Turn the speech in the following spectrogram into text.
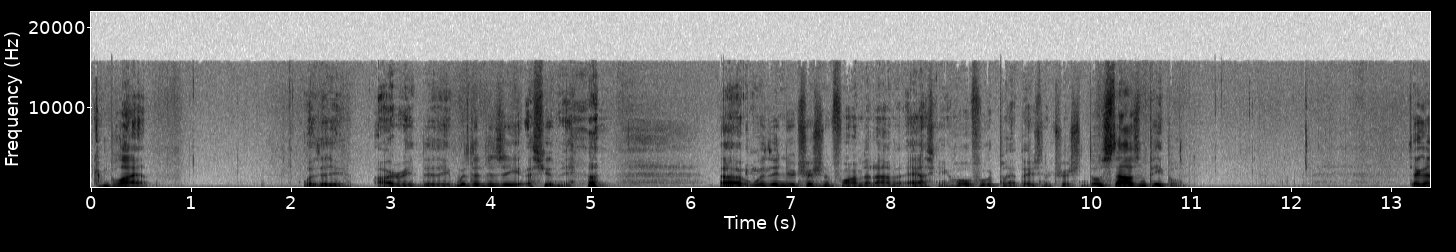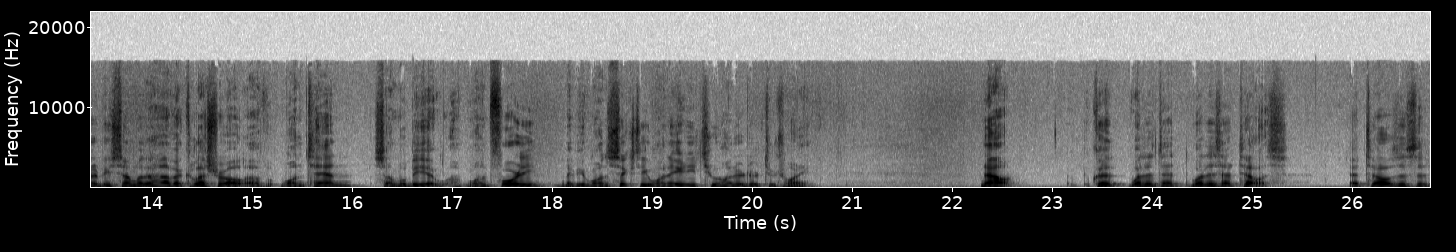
compliant with the artery, the, with the disease, excuse me, uh, with the nutrition form that I'm asking, whole food, plant-based nutrition. Those thousand people, they're going to be some that have a cholesterol of 110, some will be at 140, maybe 160, 180, 200, or 220. Now, what, did that, what does that tell us? That tells us that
